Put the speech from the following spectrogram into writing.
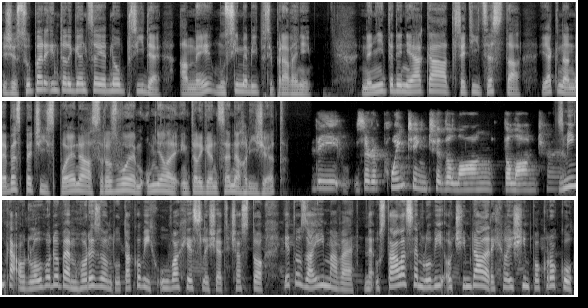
že superinteligence jednou přijde a my musíme být připraveni. Není tedy nějaká třetí cesta, jak na nebezpečí spojená s rozvojem umělé inteligence nahlížet? Zmínka o dlouhodobém horizontu takových úvah je slyšet často. Je to zajímavé. Neustále se mluví o čím dál rychlejším pokroku,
